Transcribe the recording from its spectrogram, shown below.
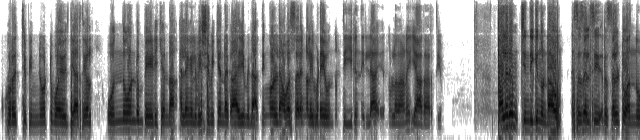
കുറച്ച് പിന്നോട്ട് പോയ വിദ്യാർത്ഥികൾ ഒന്നുകൊണ്ടും പേടിക്കേണ്ട അല്ലെങ്കിൽ വിഷമിക്കേണ്ട കാര്യമില്ല. നിങ്ങളുടെ അവസരങ്ങൾ ഇവിടെ ഒന്നും തീരുന്നില്ല എന്നുള്ളതാണ് യാഥാർത്ഥ്യം. പലരും ചിന്തിക്കുന്നുണ്ടാവും S S L C result വന്നു.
